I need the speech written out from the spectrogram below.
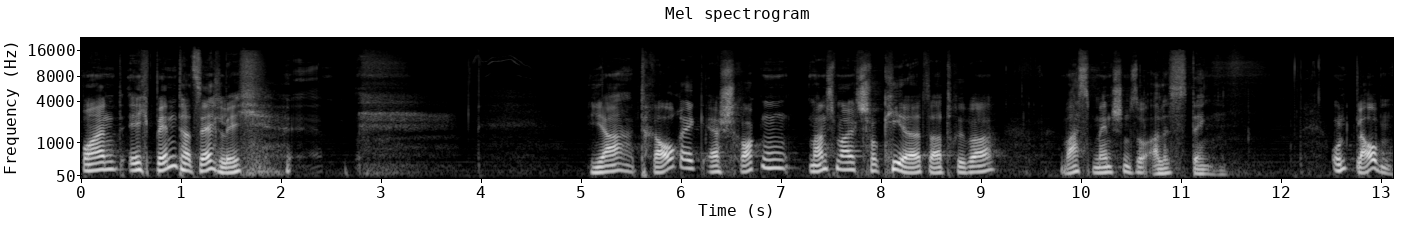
Und ich bin tatsächlich ja traurig, erschrocken, manchmal schockiert darüber, was Menschen so alles denken. Und glauben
